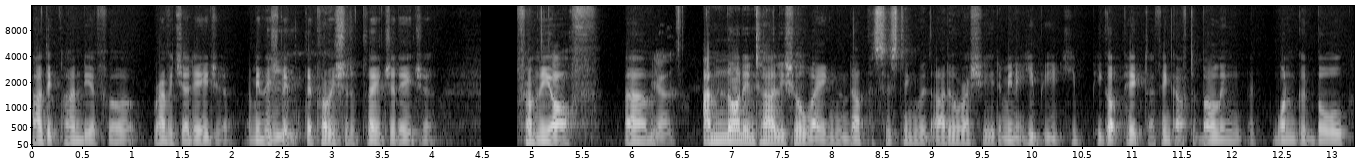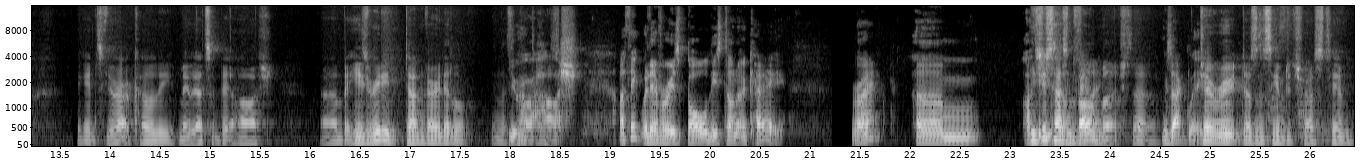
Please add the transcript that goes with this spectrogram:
Hardik Pandya for Ravi Jadeja. I mean, they, mm. they, they, probably should have played Jadeja from the off. Um, yeah. I'm not entirely sure why England are persisting with Adil Rashid. I mean, he, he, he got picked, I think, after bowling one good ball against Virat Kohli. Maybe that's a bit harsh, um, but he's really done very little in the. You are harsh. I think whenever he's bowled, he's done okay, right? Um, he just hasn't bowled much, though. Exactly. Joe Root doesn't seem to trust him.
